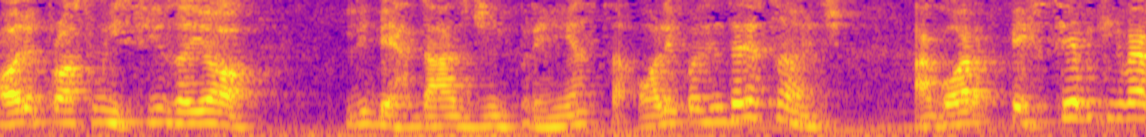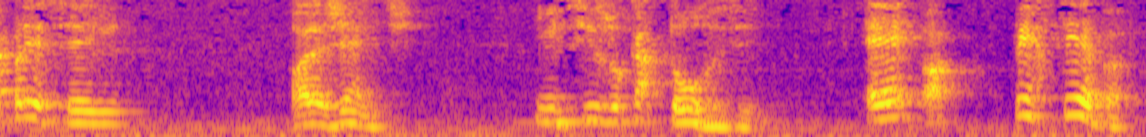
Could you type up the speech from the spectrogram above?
olha o próximo inciso aí, ó. Liberdade de imprensa. Olha que coisa interessante. Agora, perceba o que vai aparecer, hein? Olha, gente. Inciso 14. É, ó, perceba.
